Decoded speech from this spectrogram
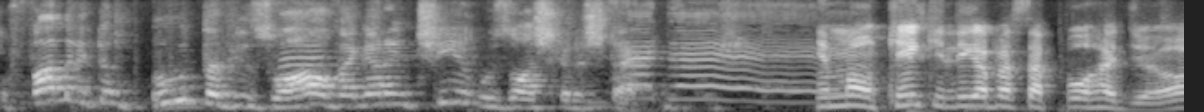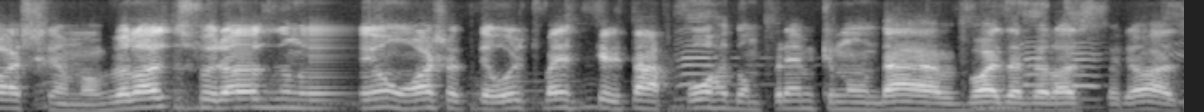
O fato dele ter um puta visual vai garantir os Oscars técnicos. Irmão, quem que liga pra essa porra de Oscar, irmão? Velozes e Furiosos não ganhou um Oscar até hoje. Tu vai acreditar na porra de um prêmio que não dá voz a Velozes e Furiosos?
